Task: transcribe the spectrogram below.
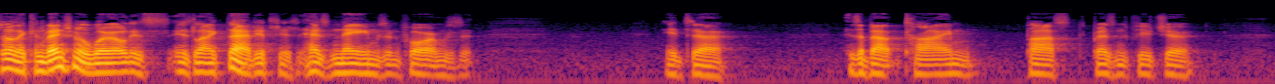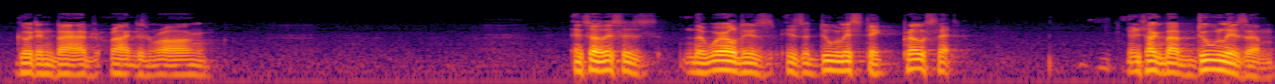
So the conventional world is, is like that. It, it has names and forms. It, uh, is about time, past, present, future, good and bad, right and wrong. And so this is the world is is a dualistic process. You talk about dualism,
